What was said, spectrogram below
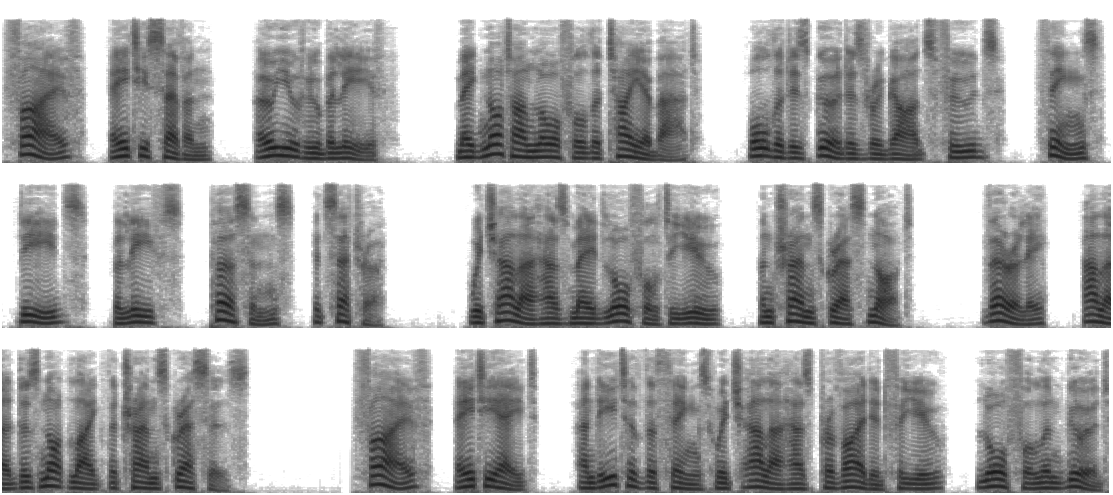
5. 87. O you who believe, make not unlawful the tayyibat, all that is good as regards foods, things, deeds, beliefs, persons, etc., which Allah has made lawful to you, and transgress not. Verily, Allah does not like the transgressors. 5. 88. And eat of the things which Allah has provided for you, lawful and good,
